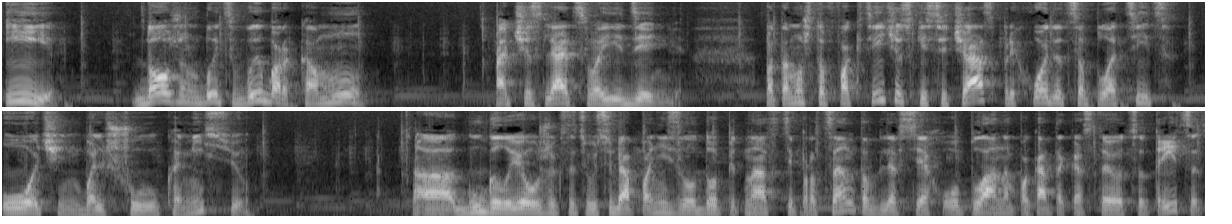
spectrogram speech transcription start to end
и должен быть выбор, кому отчислять свои деньги. Потому что фактически сейчас приходится платить очень большую комиссию. А, Google ее уже, кстати, у себя понизила до 15% для всех. У плана пока так остается 30%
